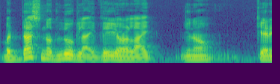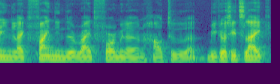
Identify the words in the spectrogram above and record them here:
but does not look like they are like you know getting like finding the right formula on how to do that because it's like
